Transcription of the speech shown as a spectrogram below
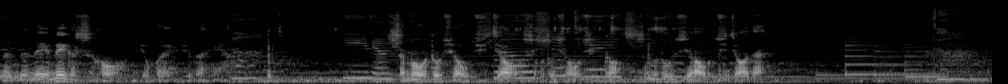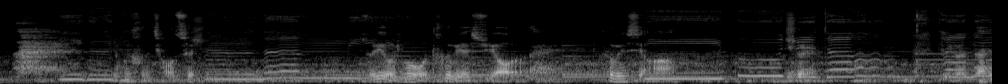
那那那那个时候，你就会觉得，哎呀。什么我都需要我去教，什么都需要我去告，什么都需要我去交代，唉，也会很憔悴。所以有时候我特别需要，哎，特别想啊，一个人，一个人待着，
